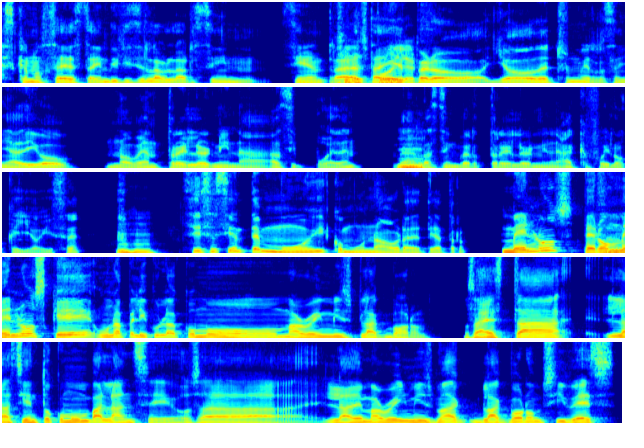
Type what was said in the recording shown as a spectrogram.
Es que no sé, está bien difícil hablar sin, sin entrar en detalle, pero yo, de hecho, en mi reseña digo, no vean trailer ni nada si pueden. Veanla sin ver trailer ni nada, que fue lo que yo hice. Sí se siente muy como una obra de teatro. Menos, pero menos que una película como Miss Black Bottom. O sea, esta la siento como un balance. O sea, la de Miss Black Bottom, si ves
